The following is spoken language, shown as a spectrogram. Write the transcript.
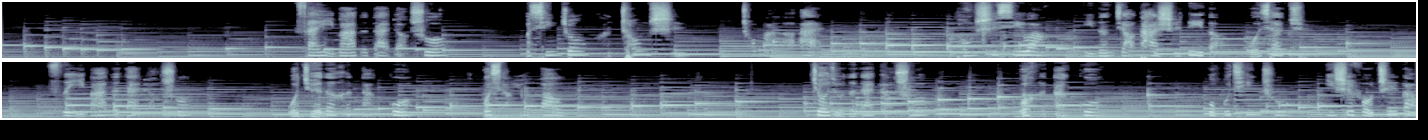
你。”三姨妈的代表说：“我心中很充实，充满了爱。”同时希望你能脚踏实地的活下去。四姨妈的代表说：“我觉得很难过，我想拥抱你。”舅舅的代表说：“我很难过，我不清楚你是否知道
